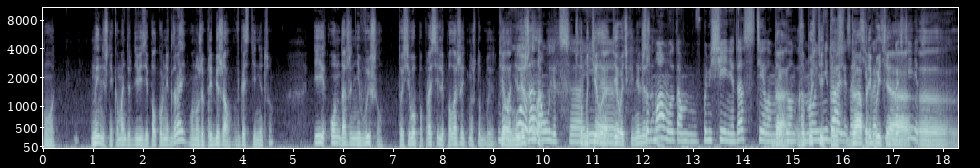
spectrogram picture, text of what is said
вот, нынешний командир дивизии полковник Драй, он уже прибежал в гостиницу, и он даже не вышел. То есть его попросили положить, ну, чтобы тело Было не лежало. на улице. Чтобы тело девочки не лежало. Чтобы маму там в помещении, да, с телом да, ребенка, запустить, но не дали есть, зайти до прибытия в гостиницу. Э,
